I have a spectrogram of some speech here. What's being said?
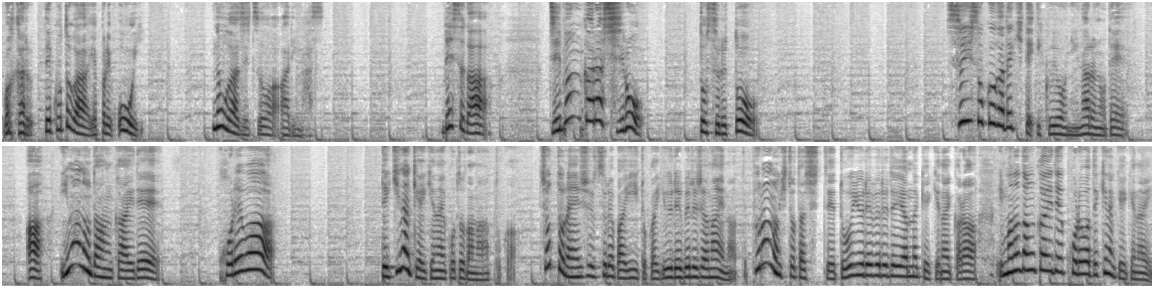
わかるってことがやっぱり多いのが実はあります。ですが自分から知ろうとすると推測ができていくようになるのであ今の段階でこれはできなきゃいけないことだなとかちょっと練習すればいいとかいうレベルじゃないなってプロの人たちってどういうレベルでやんなきゃいけないから今の段階でこれはできなきゃいけない。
